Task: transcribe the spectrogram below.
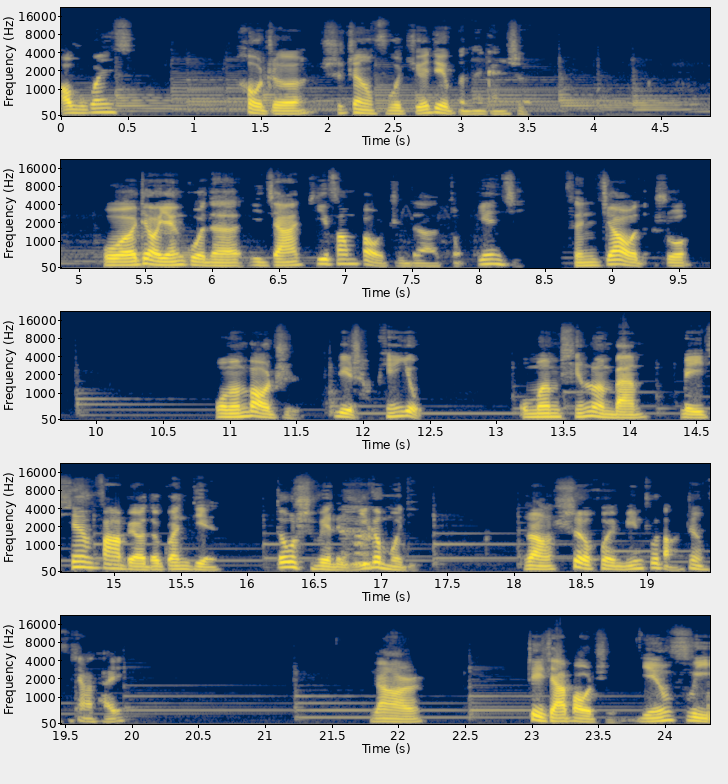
毫无关系，后者是政府绝对不能干涉。我调研过的一家地方报纸的总编辑曾骄傲地说：“我们报纸立场偏右，我们评论版每天发表的观点都是为了一个目的，让社会民主党政府下台。”然而，这家报纸年复一。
